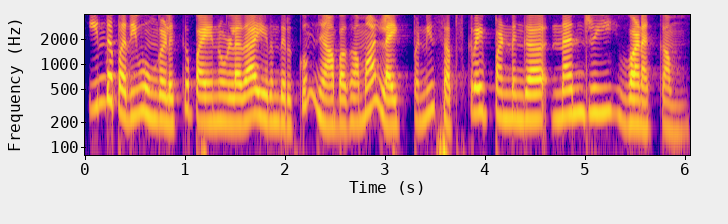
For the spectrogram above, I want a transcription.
இந்த பதிவு உங்களுக்கு பயனுள்ளதாக இருந்திருக்கும் ஞாபகமாக லைக் பண்ணி சப்ஸ்கிரைப் பண்ணுங்க. நன்றி வணக்கம்.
